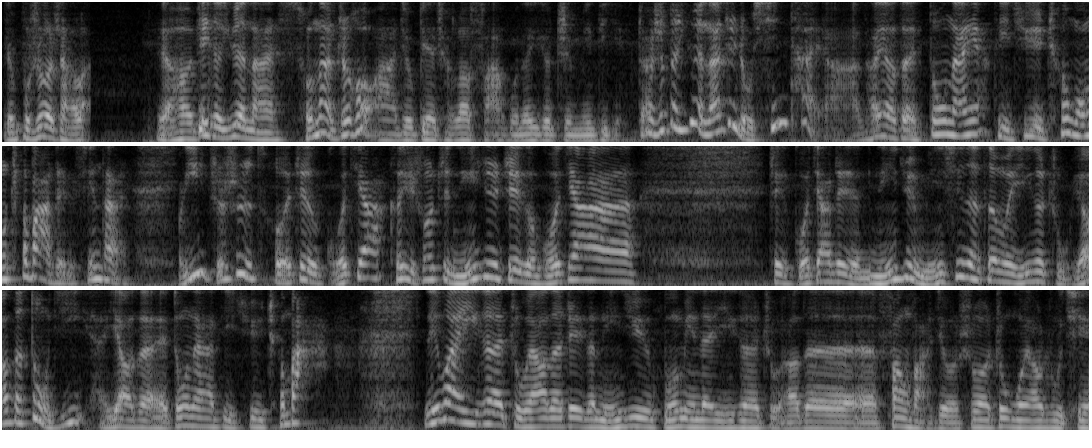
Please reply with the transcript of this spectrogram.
就不说啥了。然后这个越南从那之后啊，就变成了法国的一个殖民地。但是呢，越南这种心态啊，他要在东南亚地区称王称霸，这个心态一直是作为这个国家可以说是凝聚这个国家这个国家这个凝聚民心的这么一个主要的动机，要在东南亚地区称霸。另外一个主要的这个凝聚国民的一个主要的方法，就是说中国要入侵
